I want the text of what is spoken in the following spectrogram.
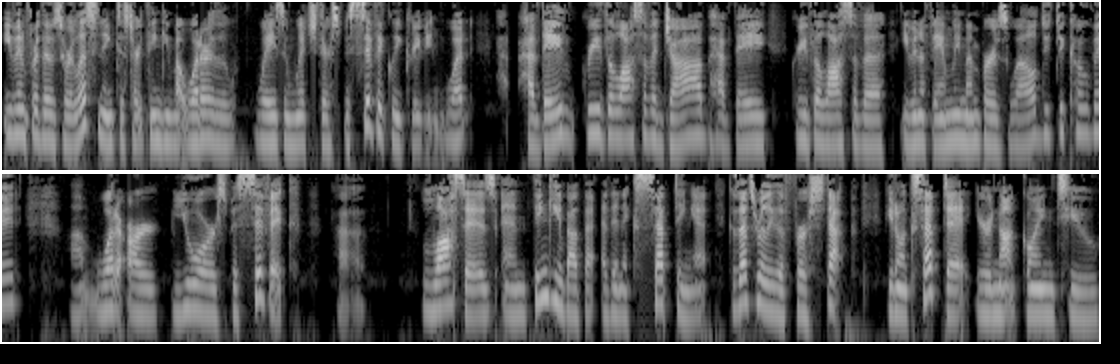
even for those who are listening to start thinking about what are the ways in which they're specifically grieving. What have they grieved the loss of a job? Have they grieved the loss of a, even a family member as well due to COVID? Um, what are your specific, uh, losses and thinking about that and then accepting it? Cause that's really the first step. If you don't accept it, you're not going to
